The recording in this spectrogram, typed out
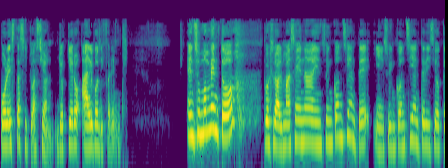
por esta situación, yo quiero algo diferente. En su momento, pues lo almacena en su inconsciente y en su inconsciente dice, ok,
